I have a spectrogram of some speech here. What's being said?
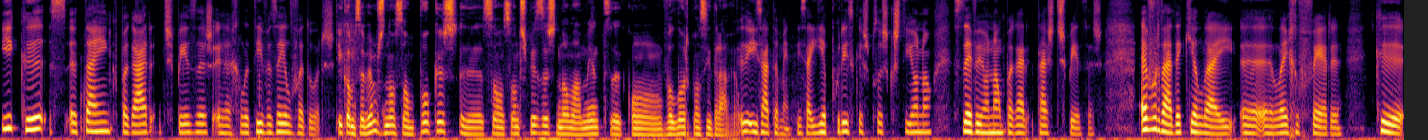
e que uh, têm que pagar despesas relativas a elevadores. E como sabemos, não são poucas, são, são despesas normalmente com valor considerável. Exatamente, e é por isso que as pessoas questionam se devem ou não pagar tais despesas. A verdade é que a lei, a lei refere que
